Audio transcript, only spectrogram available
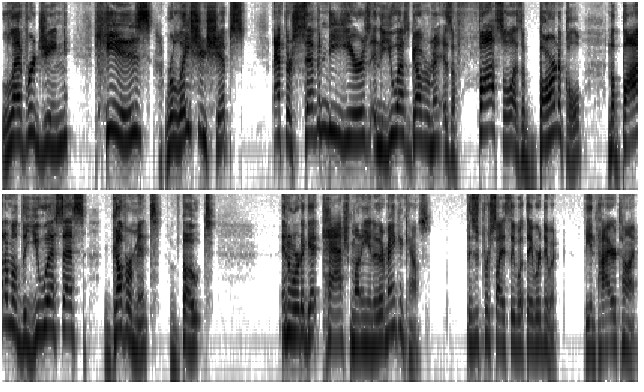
leveraging his relationships after 70 years in the U.S. government as a fossil, as a barnacle the bottom of the USS government boat in order to get cash money into their bank accounts. This is precisely what they were doing the entire time.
